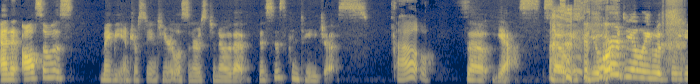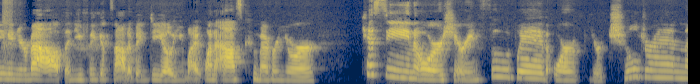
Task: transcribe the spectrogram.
and it also is maybe interesting to your listeners to know that this is contagious. Oh. So, yes. So, if you're dealing with bleeding in your mouth and you think it's not a big deal, you might want to ask whomever you're kissing or sharing food with or your children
